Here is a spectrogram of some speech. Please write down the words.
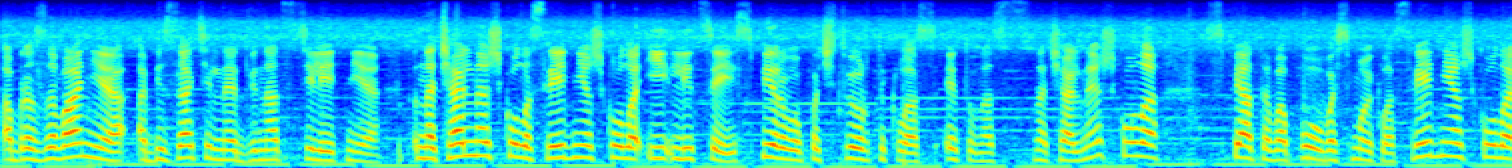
образование обязательное 12-летнее. Начальная школа, средняя школа и лицей. С 1 по 4 класс это у нас начальная школа, 5 по 8 класс средняя школа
